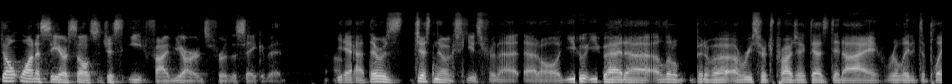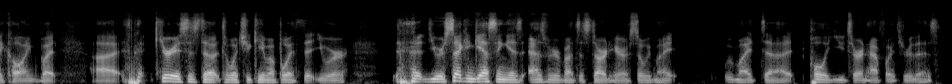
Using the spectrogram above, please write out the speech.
don't want to see ourselves just eat five yards for the sake of it. Um, Yeah, there was just no excuse for that at all. You you had a, a little bit of a, a research project, as did I, related to play calling. But uh, curious as to, to what you came up with that you were you were second guessing as as we were about to start here. So we might we might uh, pull a U turn halfway through this.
